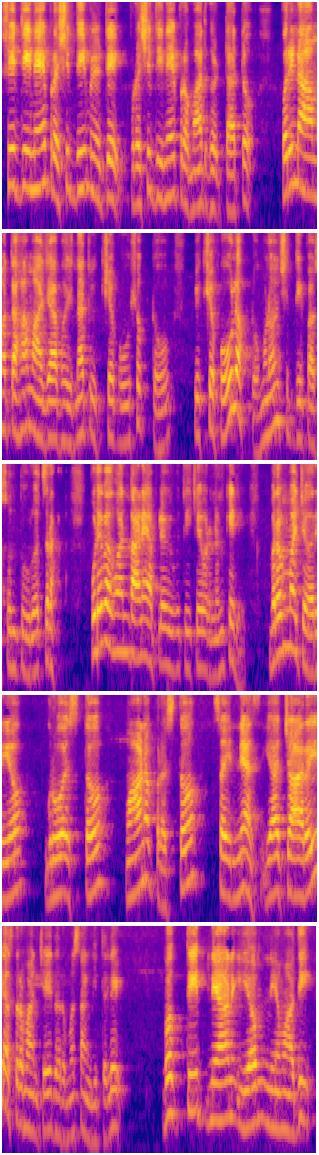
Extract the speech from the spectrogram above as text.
सिद्धीने प्रसिद्धी मिळते प्रसिद्धीने प्रमाद घडतात. परिणामत माझ्या भजनात विक्षेप होऊ शकतो विक्षेप होऊ लागतो. म्हणून सिद्धीपासून दूरच राहा. पुढे भगवंताने आपल्या विभूतीचे वर्णन केले. ब्रह्मचर्य गृहस्थ वानप्रस्थ सैन्यास या चारही आश्रमांचे धर्म सांगितले. भक्ती ज्ञान यम नियमादी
